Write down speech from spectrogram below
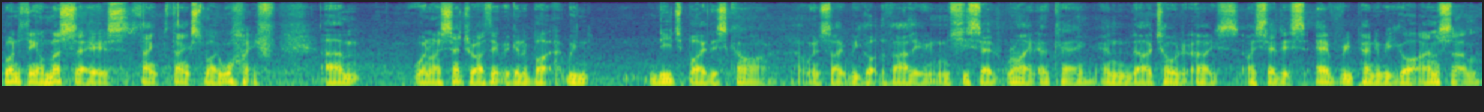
one thing I must say is, thank, thanks to my wife, um, when I said to her, I think we're going to buy, we need to buy this car, uh, when it's like we got the value, and she said, right, okay. And I told her, I, I said, it's every penny we got and some.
